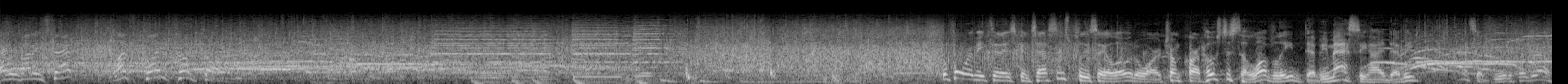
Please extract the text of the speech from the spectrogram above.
Everybody set? Let's play Trump card. Before we meet today's contestants, please say hello to our Trump card hostess, the lovely Debbie Massey. Hi, Debbie. That's a beautiful dress.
